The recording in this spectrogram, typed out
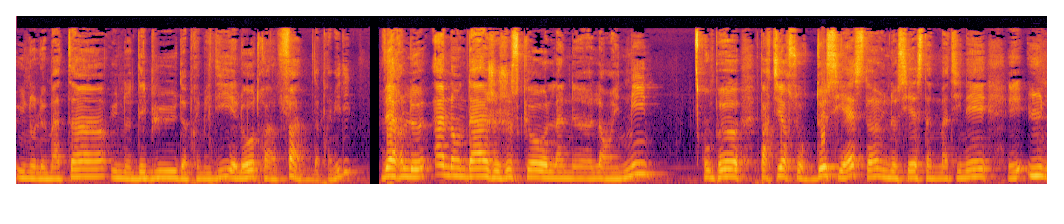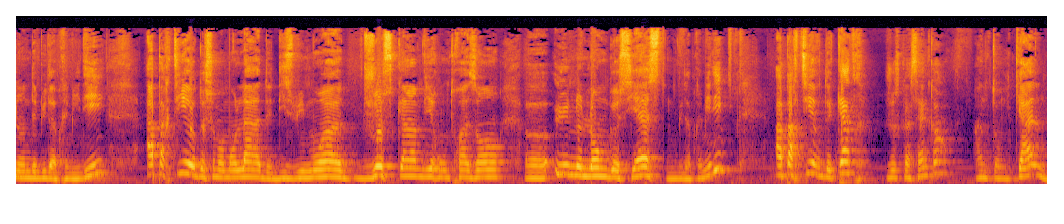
une le matin, une début d'après-midi et l'autre fin d'après-midi. Vers le un an d'âge jusqu'au l'an et demi, on peut partir sur deux siestes, hein, une sieste en matinée et une en début d'après-midi. À partir de ce moment-là, de 18 mois jusqu'à environ 3 ans, euh, une longue sieste, début d'après-midi. À partir de 4 jusqu'à 5 ans, un temps calme,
